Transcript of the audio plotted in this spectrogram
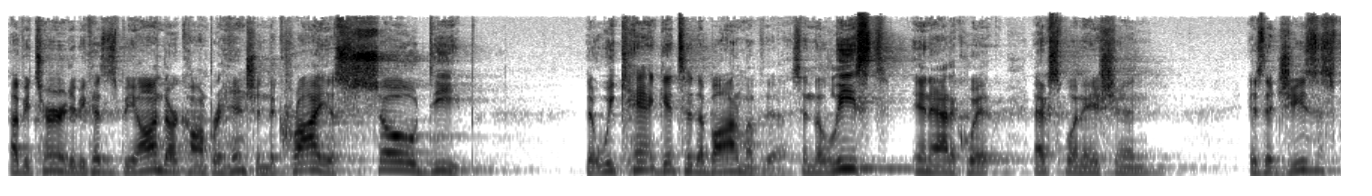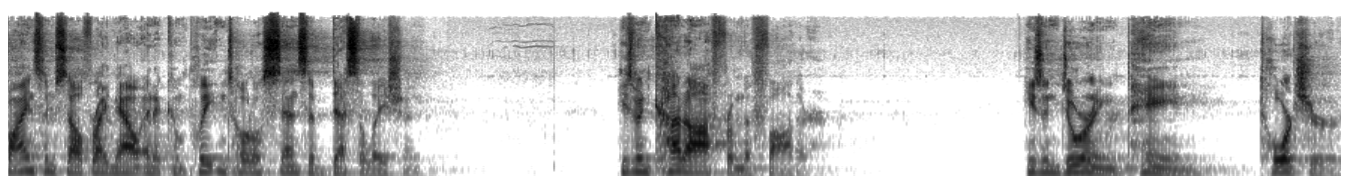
of eternity because it's beyond our comprehension. The cry is so deep that we can't get to the bottom of this. And the least inadequate explanation is that Jesus finds himself right now in a complete and total sense of desolation. He's been cut off from the Father. He's enduring pain, torture.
